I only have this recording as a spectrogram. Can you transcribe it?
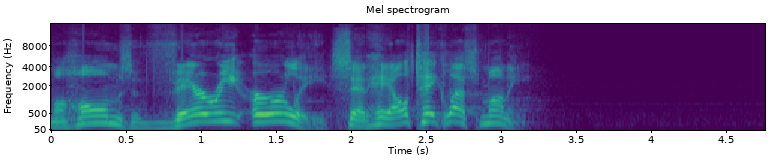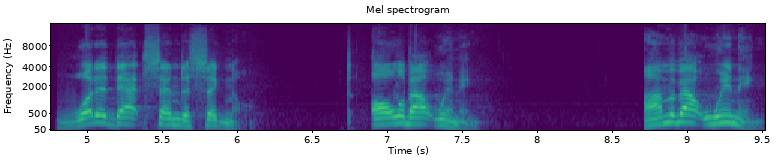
Mahomes very early said, Hey, I'll take less money. What did that send a signal? It's all about winning. I'm about winning.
